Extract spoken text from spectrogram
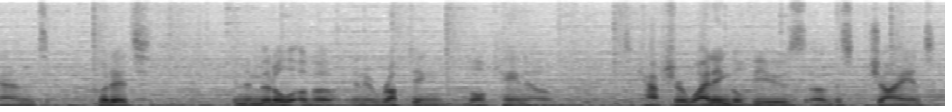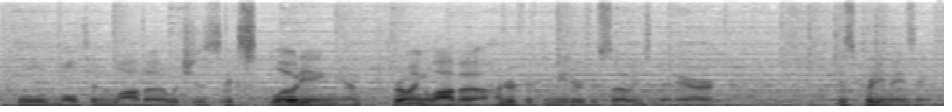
and put it in the middle of a, an erupting volcano to capture wide-angle views of this giant pool of molten lava which is exploding and throwing lava 150 meters or so into the air is pretty amazing.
